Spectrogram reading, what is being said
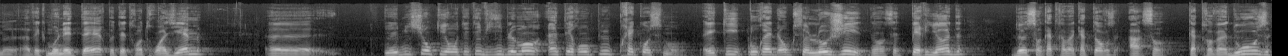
euh, avec monétaire, peut-être en troisième, euh, émissions qui ont été visiblement interrompues précocement et qui pourraient donc se loger dans cette période de 194 à 192,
